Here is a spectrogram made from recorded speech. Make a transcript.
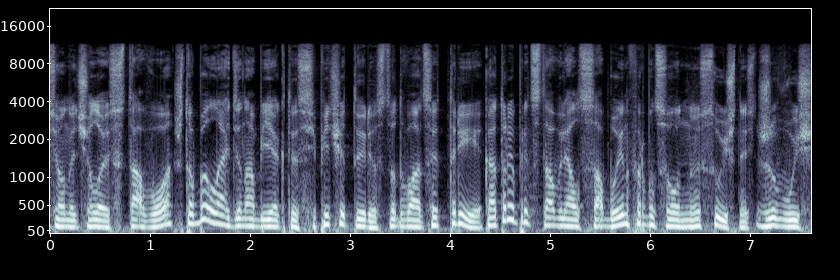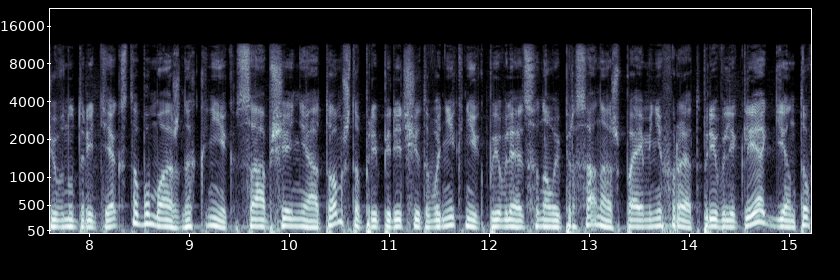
Все началось с того, что был найден объект SCP-423, который представлял собой информационную сущность, живущую внутри текста бумажных книг. Сообщение о том, что при перечитывании книг появляется новый персонаж по имени Фред, привлекли агентов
